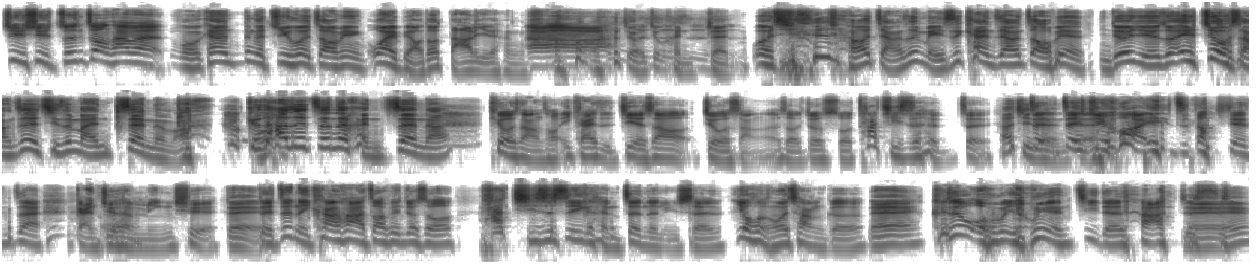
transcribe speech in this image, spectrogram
继续尊重他们。我看那个聚会照片，外表都打理的很好，啊、就就很正。我其实想要讲的是，每次看这张照片，你就会觉得说，哎、欸，旧赏这个其实蛮正的嘛。可是他是真的很正啊。Q 赏从一开始介绍旧赏的时候就说，他其实很正。他其实这，这句话一直到现在，感觉很明确。对对，这，你看到他的照片，就说他其实是一个很正的女生，又很会唱歌。对，可是我们永远记得他，就是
